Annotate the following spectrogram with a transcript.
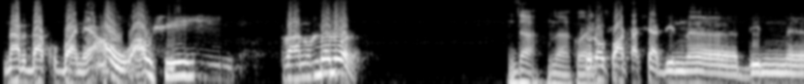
n-ar da cu bani. Au, au și planurile lor. Da, da, Să nu corect. o fac așa din, uh, din, uh,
